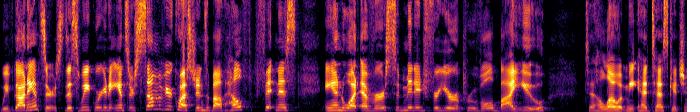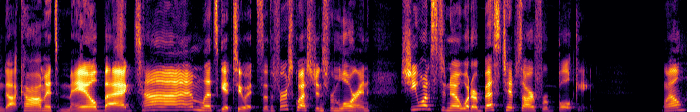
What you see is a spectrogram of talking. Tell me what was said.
We've got answers. This week, we're going to answer some of your questions about health, fitness, and whatever submitted for your approval by you to hello at meatheadtestkitchen.com. It's mailbag time. Let's get to it. So, the first question's from Lauren. She wants to know what our best tips are for bulking. Well,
